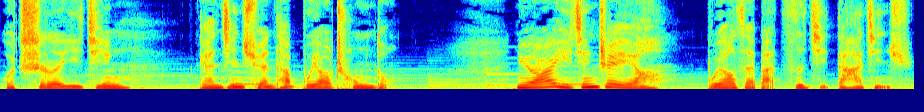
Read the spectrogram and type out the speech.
我吃了一惊，赶紧劝他不要冲动，女儿已经这样，不要再把自己搭进去。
